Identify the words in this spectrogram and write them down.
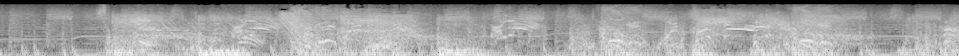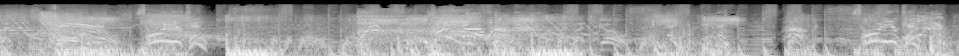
you can...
